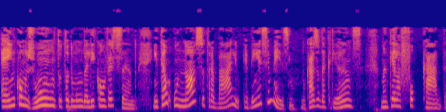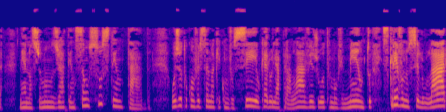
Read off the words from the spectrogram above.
é em conjunto, todo mundo ali conversando. Então, o nosso trabalho é bem esse mesmo. No caso da criança, mantê-la focada, né? Nós chamamos de atenção sustentada. Hoje eu estou conversando aqui com você, eu quero olhar para lá, vejo outro movimento, escrevo no celular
